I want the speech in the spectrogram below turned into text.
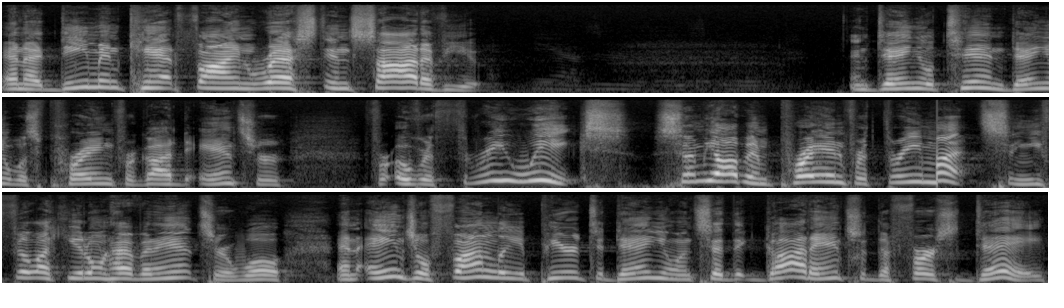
and a demon can't find rest inside of you. In Daniel 10, Daniel was praying for God to answer for over three weeks. Some y'all been praying for three months and you feel like you don't have an answer. Well, an angel finally appeared to Daniel and said that God answered the first day.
